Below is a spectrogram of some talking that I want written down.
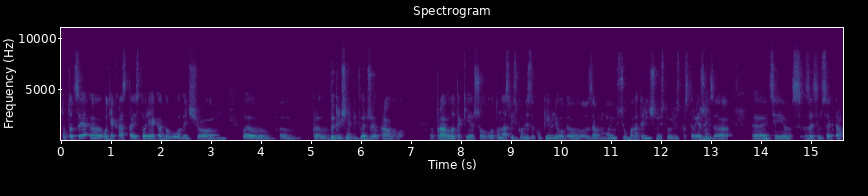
Тобто, це е, от якраз та історія, яка доводить, що е, е, виключення підтверджує правило. Правило таке, що от у нас військові закупівлі, от за мою всю багаторічну історію спостережень за е, цією за цим сектором,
